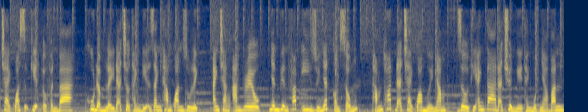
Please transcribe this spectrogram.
Trải qua sự kiện ở phần 3, khu đầm lầy đã trở thành địa danh tham quan du lịch, anh chàng Andreo, nhân viên pháp y duy nhất còn sống, thắm thoát đã trải qua 10 năm, giờ thì anh ta đã chuyển nghề thành một nhà văn.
